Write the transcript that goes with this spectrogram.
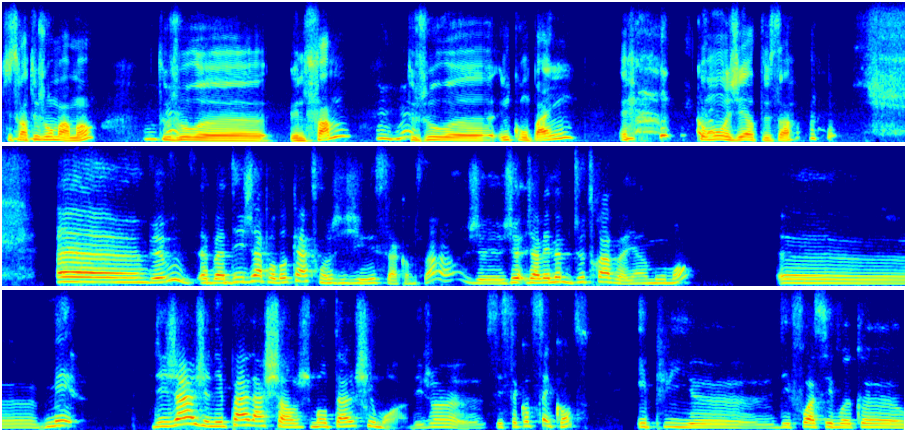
tu seras Mhm. toujours maman, toujours euh, une femme, toujours euh, une compagne. Comment on gère tout ça? Euh, ben eh ben déjà, pendant quatre ans, j'ai géré ça comme ça. hein. Je- je- j'avais même deux travails à un moment. Euh, mais déjà, je n'ai pas la charge mentale chez moi. Déjà, euh, c'est 50-50. Et puis, euh, des fois, c'est vrai que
